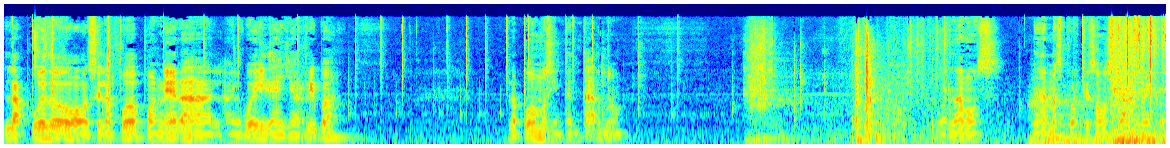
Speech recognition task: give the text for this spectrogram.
la puedo, se la puedo poner al, al güey de allá arriba. Lo podemos intentar, ¿no? Guardamos. Nada más porque somos paranoicos.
